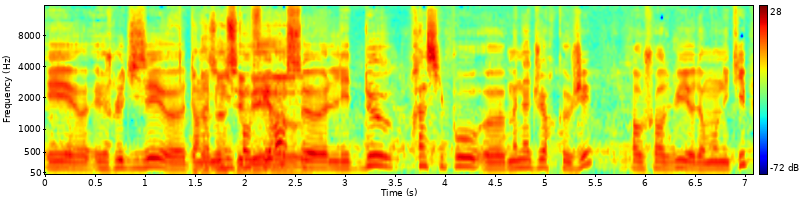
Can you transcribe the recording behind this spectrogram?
Et, et je le disais dans, dans la mini-conférence, les deux principaux managers que j'ai aujourd'hui dans mon équipe,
